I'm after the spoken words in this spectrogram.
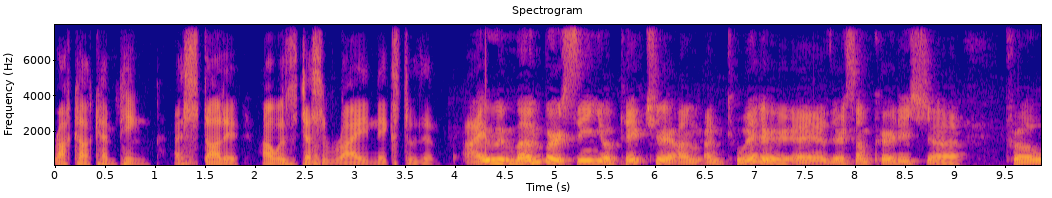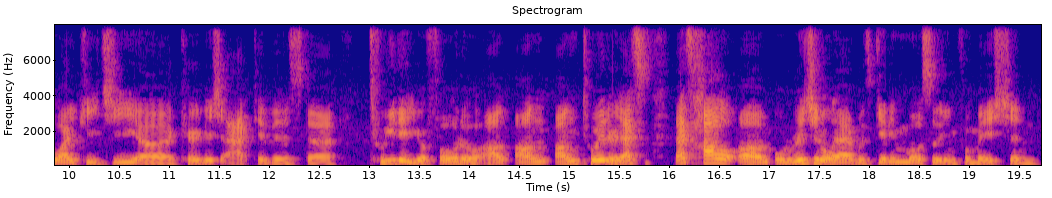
Raqqa campaign. I started. I was just right next to them. I remember seeing your picture on on Twitter. Uh, there's some Kurdish uh, pro YPG uh, Kurdish activist uh, tweeted your photo on, on on Twitter. That's that's how um, originally I was getting most of the information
